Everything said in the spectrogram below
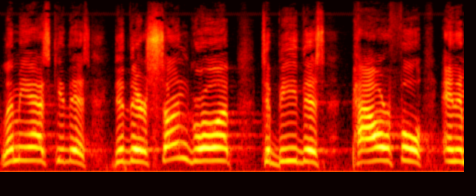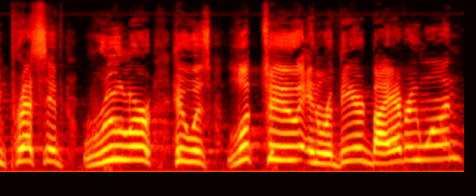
let me ask you this Did their son grow up to be this powerful and impressive ruler who was looked to and revered by everyone?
